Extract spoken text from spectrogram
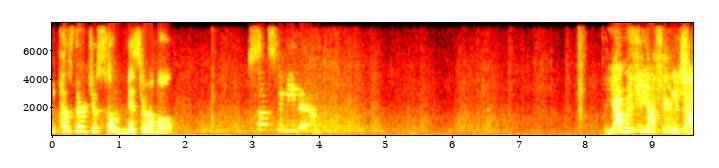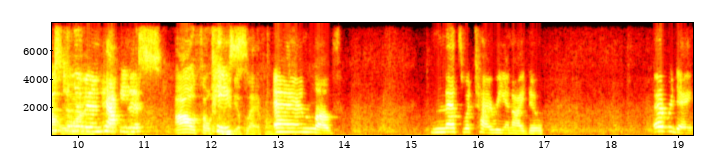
because they're just so miserable. Sucks to be them. Y'all make sure y'all share this out to live in happiness, all social peace, media platforms, and love. And that's what Tyree and I do every day.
